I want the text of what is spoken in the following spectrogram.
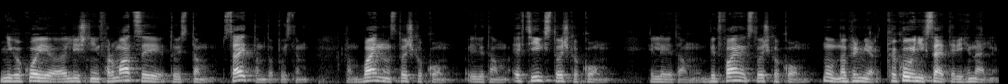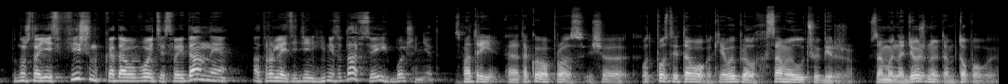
никакой э, лишней информации. То есть там сайт, там, допустим, там binance.com или там ftx.com или там bitfinex.com. Ну, например, какой у них сайт оригинальный. Потому что есть фишинг, когда вы вводите свои данные, отправляете деньги не туда, все, их больше нет. Смотри, э, такой вопрос еще. Вот после того, как я выбрал самую лучшую биржу, самую надежную, там, топовую,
